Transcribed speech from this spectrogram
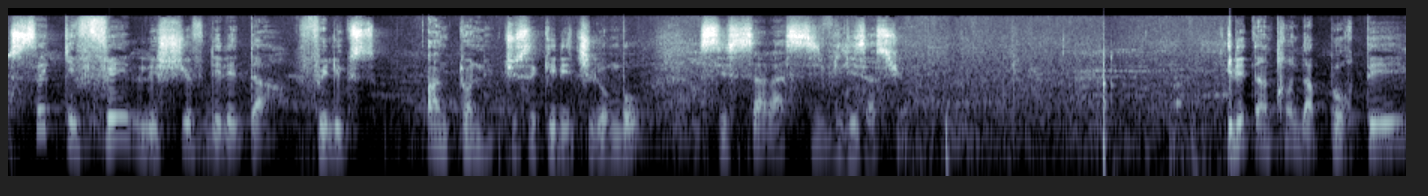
Ce que fait le chef de l'État, Félix Antoine Tshisekedi Chilombo, c'est ça la civilisation. Il est en train d'apporter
